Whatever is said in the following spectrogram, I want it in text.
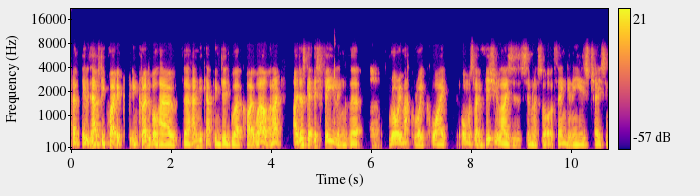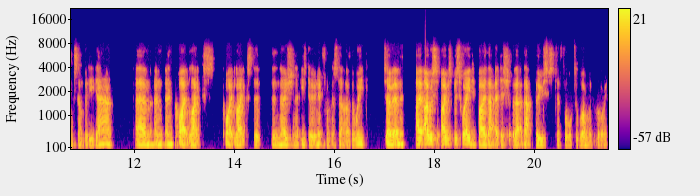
and it was actually quite incredible how the handicapping did work quite well. And I, I just get this feeling that Rory McIlroy quite almost like visualizes a similar sort of thing, and he is chasing somebody down, um, and and quite likes quite likes the the notion that he's doing it from the start of the week. So, and I, I was I was persuaded by that addition that that boost to four to one with Rory.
